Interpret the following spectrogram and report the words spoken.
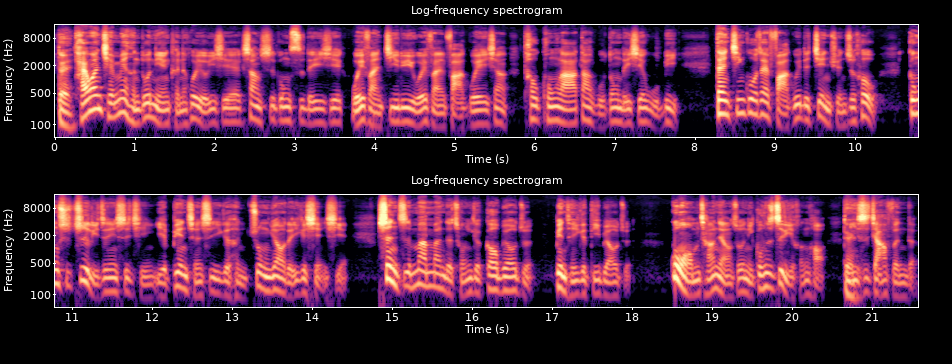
对，台湾前面很多年可能会有一些上市公司的一些违反纪律、违反法规，像掏空啦、大股东的一些舞弊。但经过在法规的健全之后，公司治理这件事情也变成是一个很重要的一个显现，甚至慢慢的从一个高标准变成一个低标准。过往我们常讲说你公司治理很好，你是加分的，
